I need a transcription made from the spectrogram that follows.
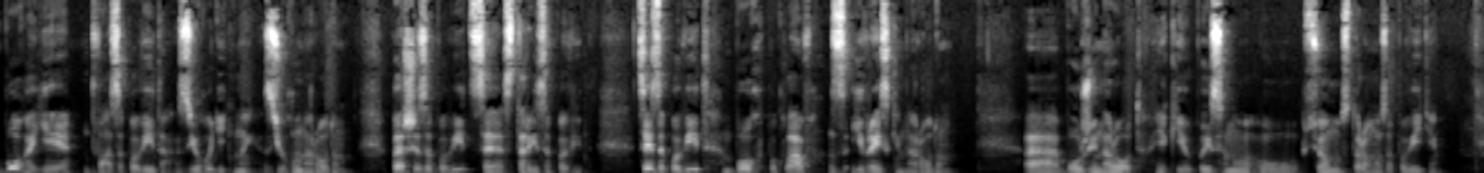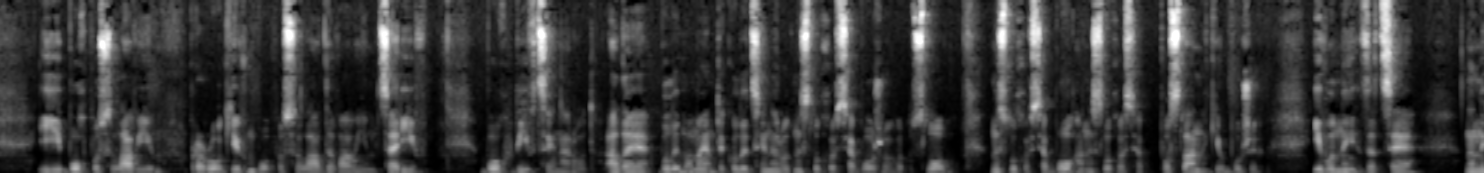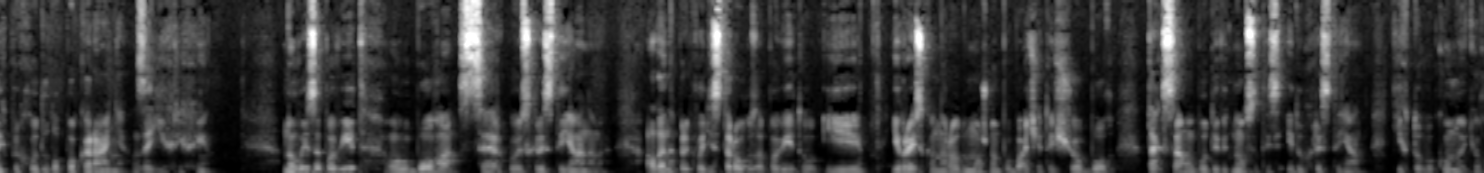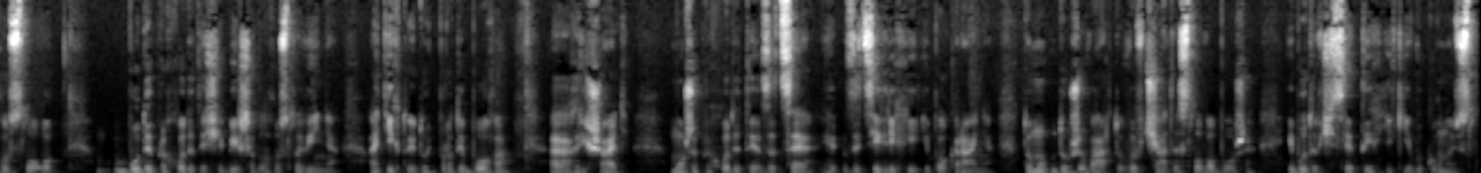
У Бога є два заповіта з його дітьми, з його народом. Перший заповіт це старий заповіт. Цей заповіт Бог поклав з єврейським народом, Е, Божий народ, який описано у всьому старому заповіті. І Бог посилав їм пророків, Бог посилав, давав їм царів, Бог вів цей народ. Але були моменти, коли цей народ не слухався Божого Слова, не слухався Бога, не слухався посланників Божих, і вони за це на них приходило покарання за їх гріхи. Новий заповіт у Бога з церквою, з християнами. Але на прикладі старого заповіту і єврейського народу можна побачити, що Бог так само буде відноситись і до християн. Ті, хто виконують його слово, буде проходити ще більше благословіння. А ті, хто йдуть проти Бога, е, грішать, може приходити за це за ці гріхи і покарання. Тому дуже варто вивчати Слово Боже і бути в числі тих, які виконують слово.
